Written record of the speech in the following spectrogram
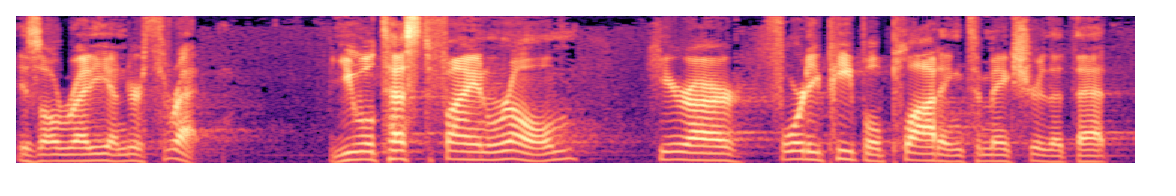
is already under threat. You will testify in Rome here are 40 people plotting to make sure that that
